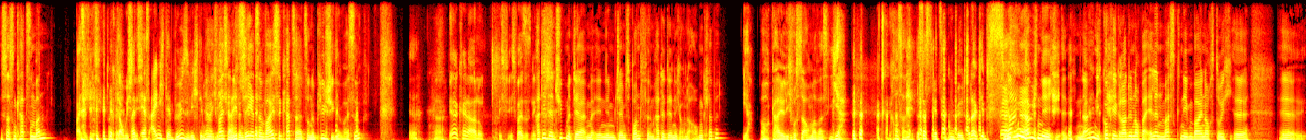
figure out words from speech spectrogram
Ist das ein Katzenmann? Weiß ich nicht. Okay. Glaube ich nicht. Er ist eigentlich der Bösewicht im Ja, ich weiß ja nicht. Wenn der jetzt eine weiße Katze hat, so eine plüschige, weißt du? Ja. ja. keine Ahnung. Ich, ich weiß es nicht. Hatte der Typ mit der, in dem James Bond-Film, hatte der nicht auch eine Augenklappe? Ja. Oh, geil, ich wusste auch mal was. Ja. Großartig. Das hast du jetzt gegoogelt, oder? Gibt's? Nein, habe ich nicht. Nein, ich gucke hier gerade noch bei Elon Musk nebenbei noch durch äh, äh,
